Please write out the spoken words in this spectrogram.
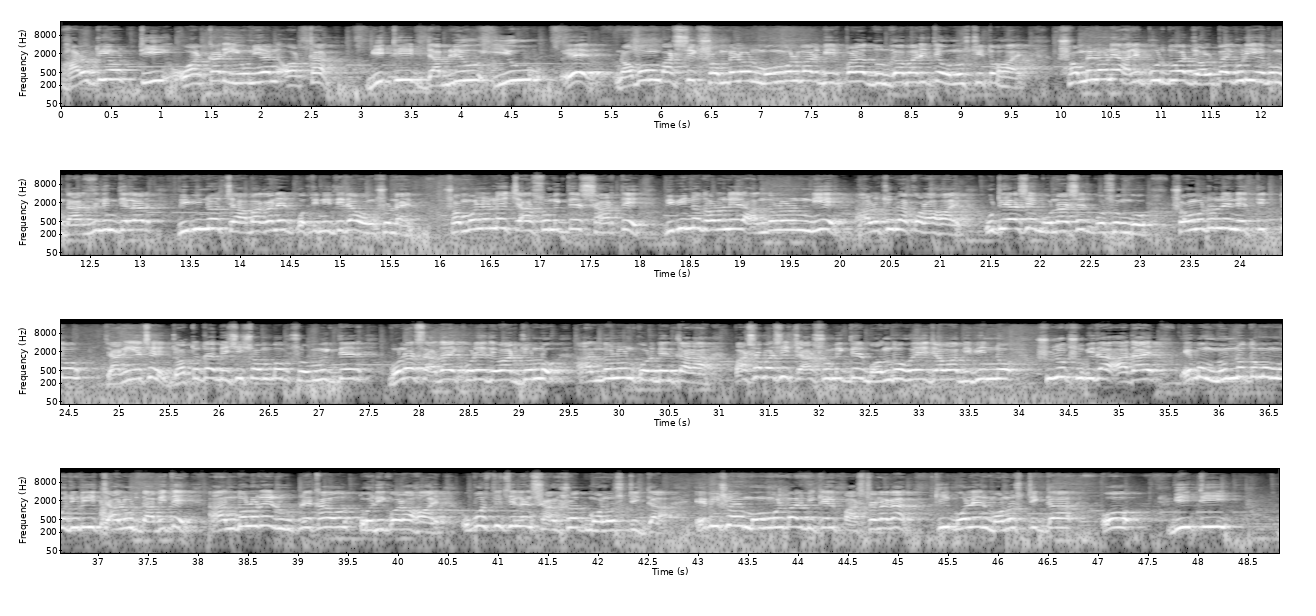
ভারতীয় টি worker union অর্থাৎ বিটিডাব্লিউ you এর নবম বার্ষিক সম্মেলন মঙ্গলবার বীরপাড়া দুর্গাবাড়িতে অনুষ্ঠিত হয়। সম্মেলনে আলিপুরদুয়ার, জলপাইগুড়ি এবং দার্জিলিং জেলার বিভিন্ন চা বাগানের প্রতিনিধিরা অংশ নেন। সম্মেলনে চা শ্রমিকদের স্বার্থে বিভিন্ন ধরনের আন্দোলন নিয়ে আলোচনা করা হয়। উঠে আসে বোনাসের প্রসঙ্গ। সংগঠনের নেতৃত্ব জানিয়েছে, যতটা বেশি সম্ভব শ্রমিকদের বোনাস আদায় করে দেওয়ার জন্য আন্দোলন করবেন তারা। পাশাপাশি চা শ্রমিকদের বন্ধ হয়ে যাওয়া বিভিন্ন সুযোগ সুবিধা আদায় এবং ন্যূনতম মজুরি চালুর দাবিতে আন্দোলনের রূপরেখাও তৈরি করা হয়। উপস্থিত ছিলেন সাংসদ মনোজ এ বিষয়ে মঙ্গলবার বিকেল পাঁচটা নাগাদ কি বলেন মনোজ ও বিটি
